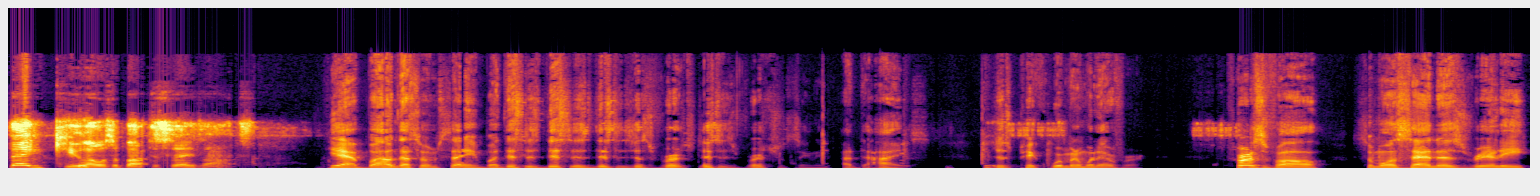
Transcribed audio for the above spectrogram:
Thank you. I was about to say that. Yeah, but that's what I'm saying. But this is this is this is just virtue. This is virtual thing at the highest. Just pick women, whatever. First of all, Symone Sanders, really?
